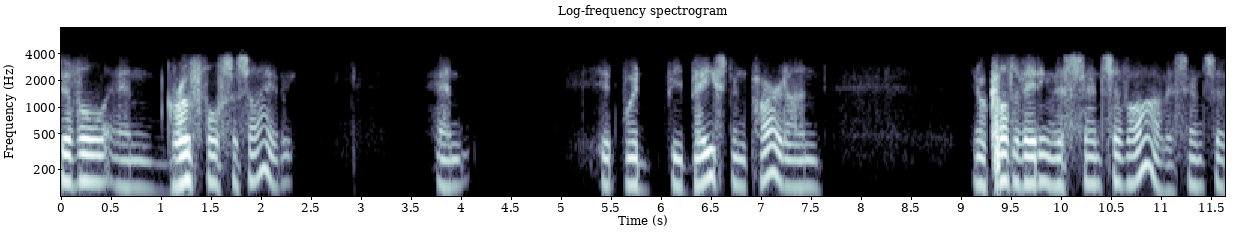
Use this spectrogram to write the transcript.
civil and growthful society. And it would be based in part on you know, cultivating this sense of awe, this sense of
